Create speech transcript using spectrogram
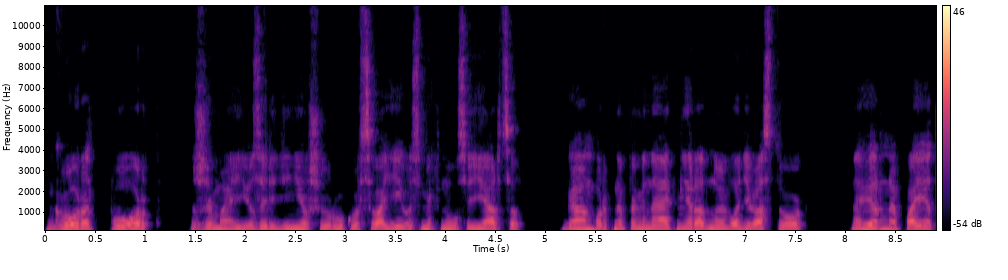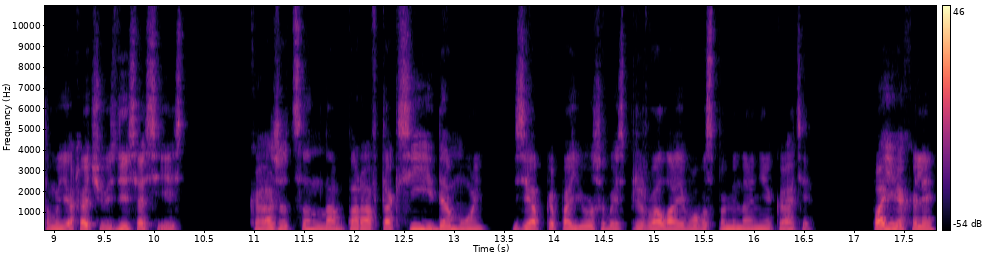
«Город-порт!» Сжимая ее заледеневшую руку в своей, усмехнулся Ярцев. Гамбург напоминает мне родной Владивосток. Наверное, поэтому я хочу здесь осесть. Кажется, нам пора в такси и домой. Зябко поеживаясь, прервала его воспоминания Катя. Поехали.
